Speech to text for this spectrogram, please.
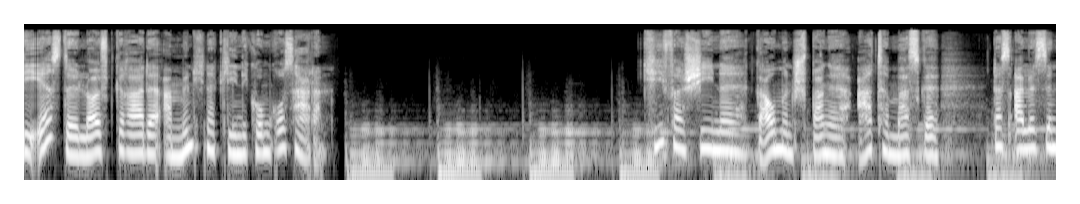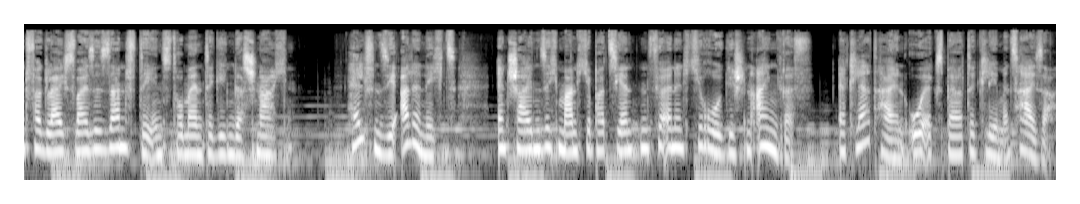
Die erste läuft gerade am Münchner Klinikum Großhadern. Kieferschiene, Gaumenspange, Atemmaske, das alles sind vergleichsweise sanfte Instrumente gegen das Schnarchen. Helfen sie alle nichts, entscheiden sich manche Patienten für einen chirurgischen Eingriff, erklärt HNO-Experte Clemens Heiser.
